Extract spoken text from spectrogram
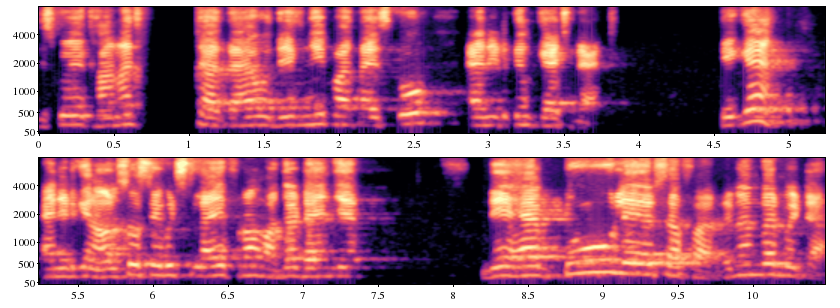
जिसको ये खाना चाहता है, वो देख नहीं पाता इसको and it can catch that ठीक है? And it can also save its life from other danger they have two layers of fur remember बेटा,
